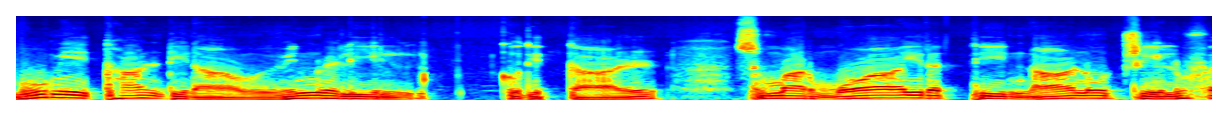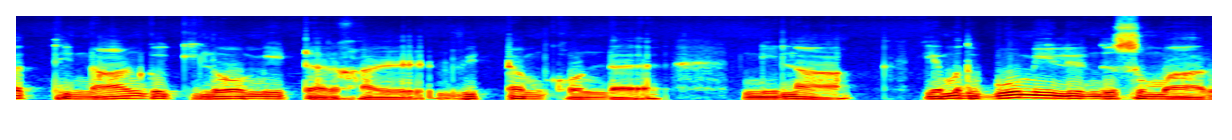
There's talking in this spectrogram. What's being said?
பூமியை தாண்டி நாம் விண்வெளியில் குதித்தால் சுமார் மூவாயிரத்தி நானூற்றி எழுபத்தி நான்கு கிலோமீட்டர்கள் விட்டம் கொண்ட நிலா எமது பூமியிலிருந்து சுமார்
